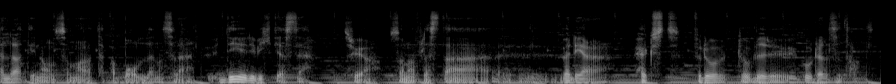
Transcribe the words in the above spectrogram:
eller att det är någon som har tappat bollen och sådär. Det är det viktigaste, tror jag, som de flesta eh, värderar högst. För då, då blir det goda resultat.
